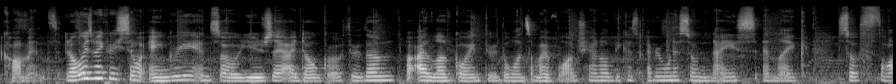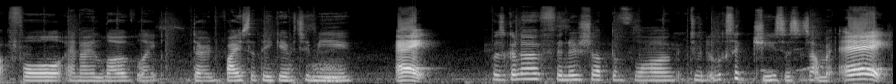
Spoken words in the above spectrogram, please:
comments. It always makes me so angry and so usually I don't go through them, but I love going through the ones on my vlog channel because everyone is so nice and like so thoughtful and I love like their advice that they give to me. Hey! Was gonna finish up the vlog. Dude, it looks like Jesus is on my- Hey!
